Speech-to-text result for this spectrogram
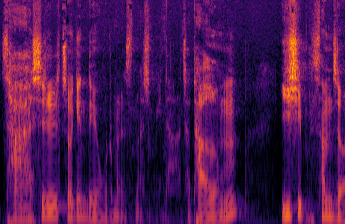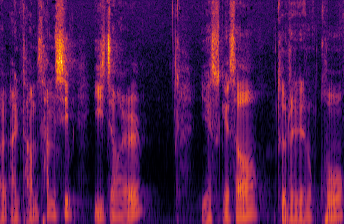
사실적인 내용으로 말씀하십니다. 자, 다음 23절, 아니, 다음 32절. 예수께서 드러내놓고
